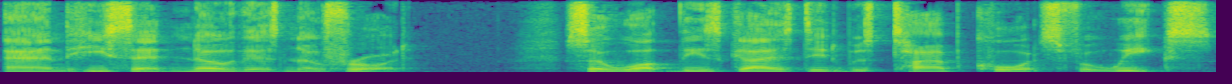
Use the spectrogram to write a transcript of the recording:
And he said, no, there's no fraud. So what these guys did was tie up courts for weeks.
